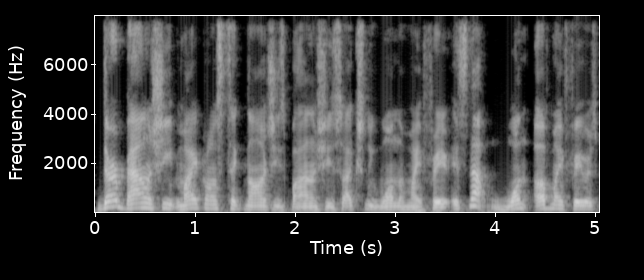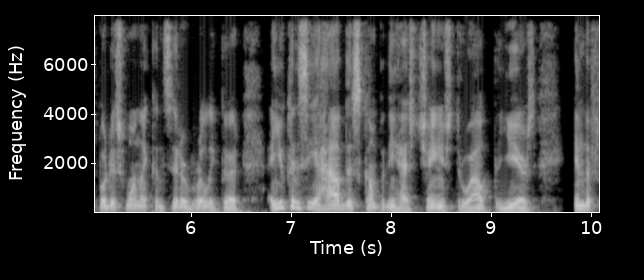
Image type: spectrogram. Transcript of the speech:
their balance sheet, Micron's Technologies balance sheet, is actually one of my favorite. It's not one of my favorites, but it's one I consider really good. And you can see how this company has changed throughout the years. In the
